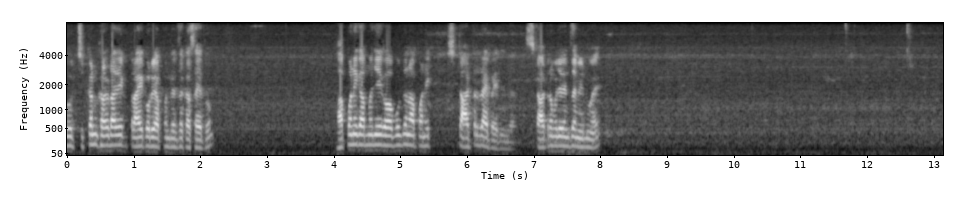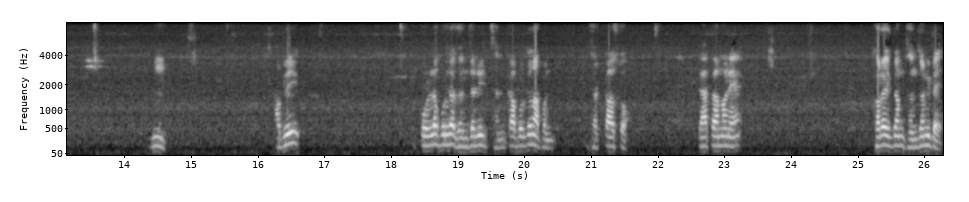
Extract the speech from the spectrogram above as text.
सो चिकन खरडा एक ट्राय करूया आपण त्यांचा कसा आहे तो. हा पण एक म्हणजे एक बोलतो ना आपण एक स्टार्टर टाईप आहे त्यांचा. स्टार्टर म्हणजे त्यांचा मेनू आहे. हम्म. अगदी कोल्हापूरचा झणझणीत झणका बोलतो ना आपण झटका असतो. त्याप्रमाणे खरं एकदम झणझणीत आहे.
